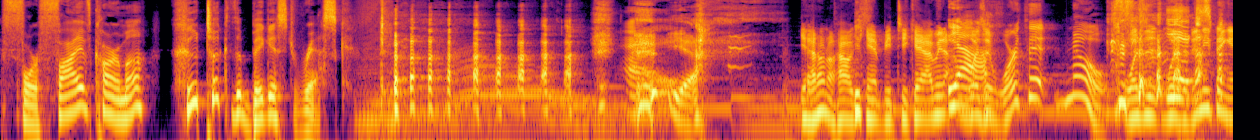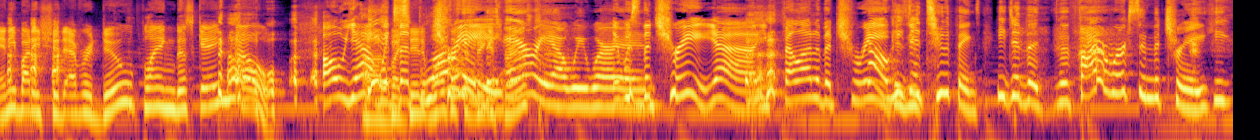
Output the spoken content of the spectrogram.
For five karma, who took the biggest risk? Yeah. Yeah, I don't know how it can't be TK. I mean, Yeah. was it worth it? No. Was it was it anything anybody should ever do playing this game? No. Oh yeah, Uh, with but did the it- was it the tree. biggest the area we were It was in. the tree. Yeah, you fell out of the tree. No, he 'cause you- did two things. He did the, the fireworks in the tree. He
